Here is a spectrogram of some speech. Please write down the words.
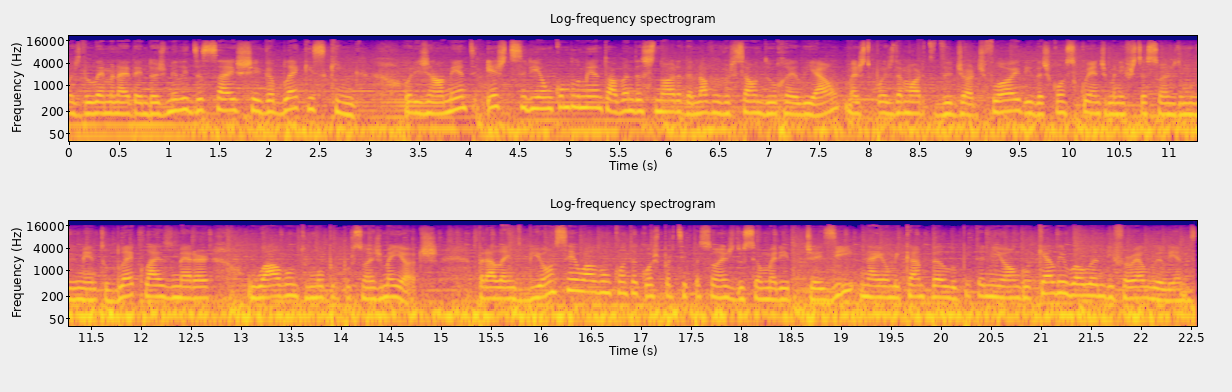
Depois de Lemonade em 2016, chega Black is King. Originalmente, este seria um complemento à banda sonora da nova versão do Rei Leão, mas depois da morte de George Floyd e das consequentes manifestações do movimento Black Lives Matter, o álbum tomou proporções maiores. Para além de Beyoncé, o álbum conta com as participações do seu marido Jay-Z, Naomi Campbell, Lupita Nyong'o, Kelly Rowland e Pharrell Williams.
